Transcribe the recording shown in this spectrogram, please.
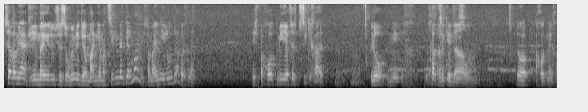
עכשיו המהגרים האלו שזורמים לגרמניה מצילים את גרמניה, שם אין ילודה בכלל. יש פחות מ-0.1. לא, מ-1.0. לא, פחות מ-1.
